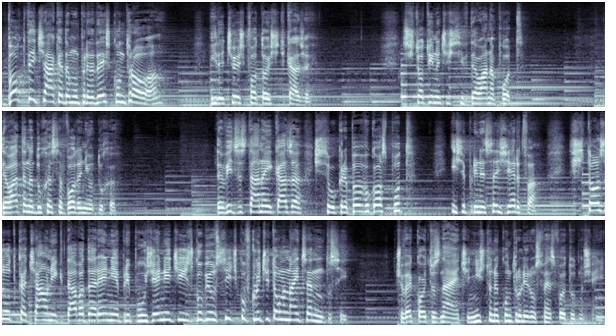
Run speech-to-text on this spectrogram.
Бог те чака да му предадеш контрола и да чуеш какво той ще ти каже. Защото иначе ще си в дела на плът. Делата на духа са водени от духа. Давид застана и каза, ще се укрепа в Господ и ще принеса жертва. Що за откачалник дава дарение при положение, че е изгубил всичко, включително най-ценното си? Човек, който знае, че нищо не контролира, освен своето отношение.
